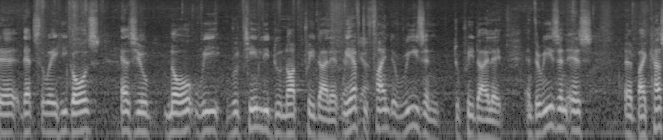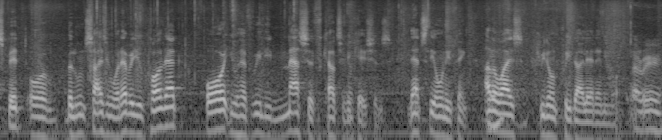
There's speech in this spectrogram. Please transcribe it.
uh, that's the way he goes. As you know, we routinely do not pre-dilate. We have to find a reason to pre-dilate, and the reason is uh, bicuspid or balloon sizing, whatever you call that, or you have really massive calcifications. That's the only thing. Otherwise, we don't pre-dilate anymore. I really,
